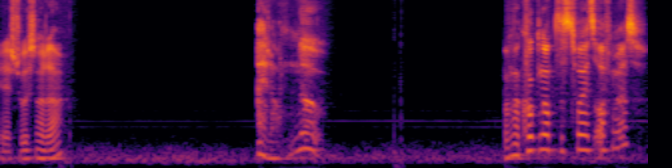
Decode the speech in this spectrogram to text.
Der Stuhl ist nur da. I don't know. Wollen wir mal gucken, ob das Tor jetzt offen ist?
